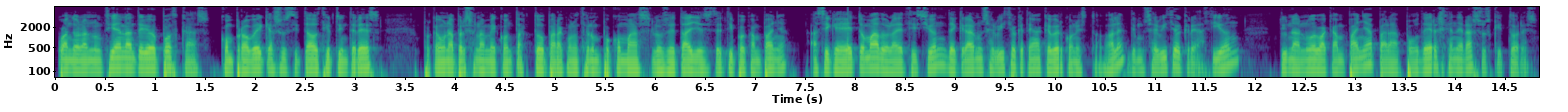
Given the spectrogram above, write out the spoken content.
Cuando lo anuncié en el anterior podcast, comprobé que ha suscitado cierto interés, porque una persona me contactó para conocer un poco más los detalles de este tipo de campaña. Así que he tomado la decisión de crear un servicio que tenga que ver con esto, ¿vale? De un servicio de creación de una nueva campaña para poder generar suscriptores.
